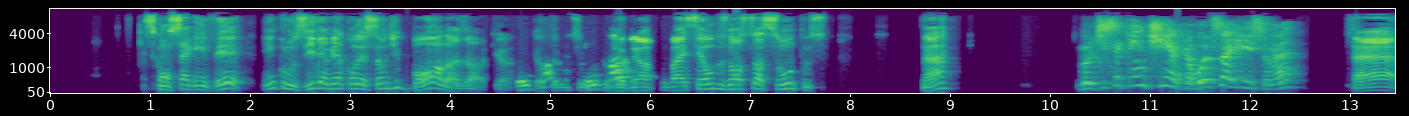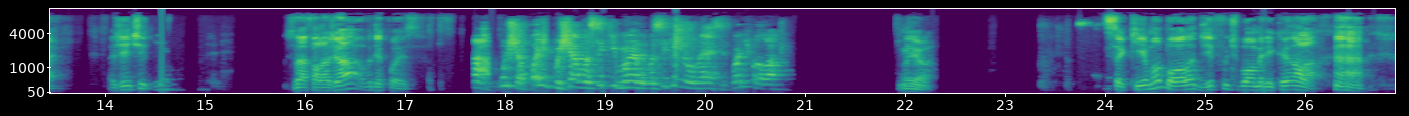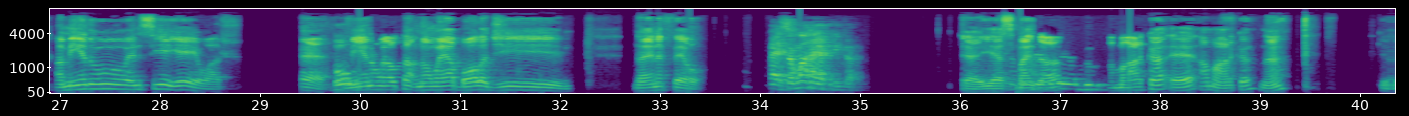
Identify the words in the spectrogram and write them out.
Vocês conseguem ver, inclusive, a minha coleção de bolas, ó, aqui, ó. Opa. Vai ser um dos nossos assuntos, né? Notícia quentinha, acabou de sair isso, né? É. A gente. Você vai falar já ou depois? Ah, puxa, pode puxar, você que manda, você que é meu mestre, pode falar. Aí, ó. Isso aqui é uma bola de futebol americano. Olha lá. a minha é do NCAA, eu acho. É, Bom. a minha não é, não é a bola de da NFL. Essa é uma réplica. É, e essa, mas a, a marca é a marca, né?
